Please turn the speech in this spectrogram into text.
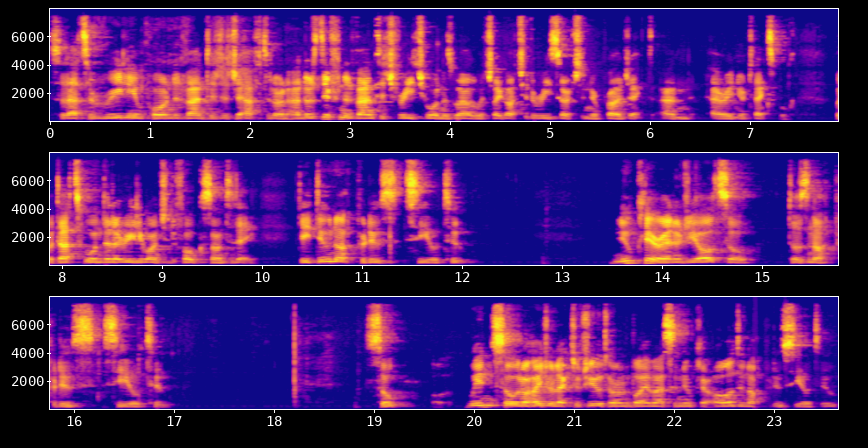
So that's a really important advantage that you have to learn. And there's different advantage for each one as well, which I got you to research in your project and are in your textbook. But that's one that I really want you to focus on today. They do not produce CO2. Nuclear energy also does not produce CO2. So Wind, solar, hydroelectric, geothermal, biomass and nuclear all do not produce CO2,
